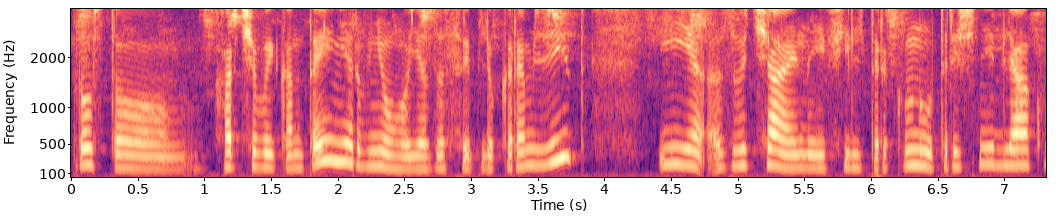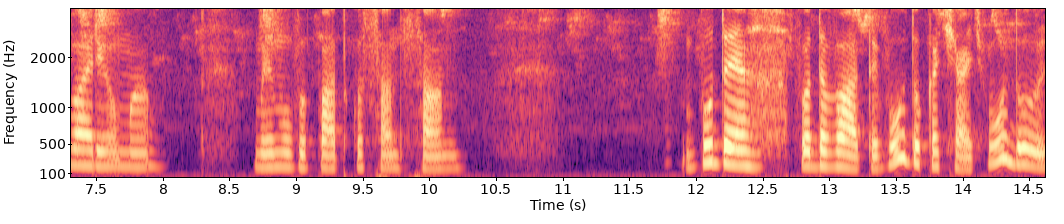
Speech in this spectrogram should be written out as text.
просто харчовий контейнер, в нього я засиплю керамзит і звичайний фільтр внутрішній для акваріума. в моєму випадку Сан-Сан. Буде подавати воду, качати воду,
